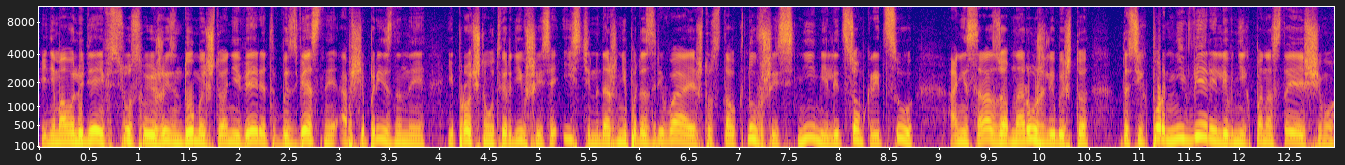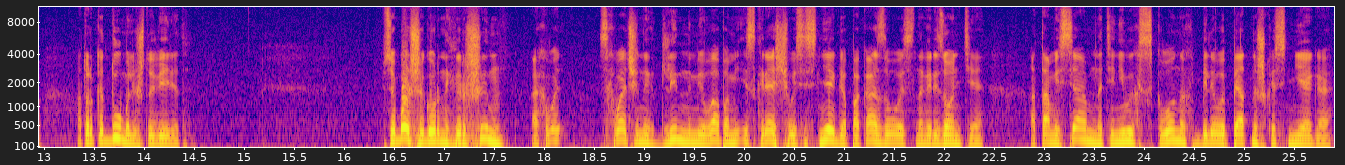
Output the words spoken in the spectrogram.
И немало людей всю свою жизнь думают, что они верят в известные, общепризнанные и прочно утвердившиеся истины, даже не подозревая, что, столкнувшись с ними лицом к лицу, они сразу обнаружили бы, что до сих пор не верили в них по-настоящему, а только думали, что верят. Все больше горных вершин, охва... схваченных длинными лапами искрящегося снега, показывалось на горизонте, а там и сям на теневых склонах белело пятнышко снега,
